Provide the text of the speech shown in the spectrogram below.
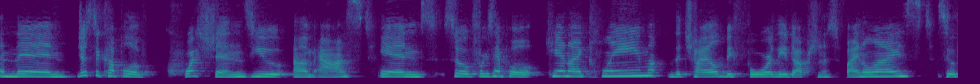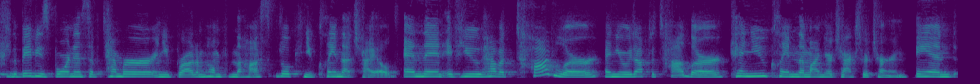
and then just a couple of questions you um, asked. And so, for example, can I claim the child before the adoption is finalized? So, if the baby is born in September and you brought him home from the hospital, can you claim that child? And then, if you have a toddler and you adopt a toddler, can you claim them on your tax return? And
